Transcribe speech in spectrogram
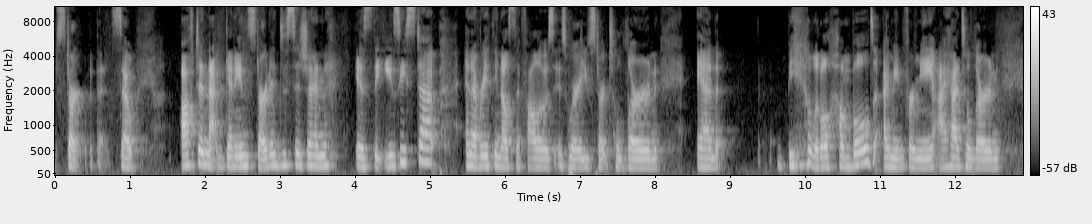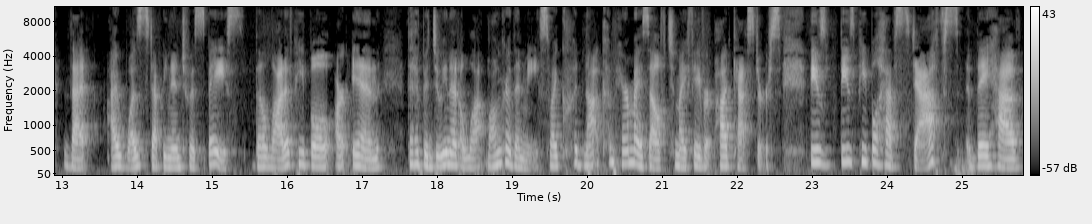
start with it. So Often, that getting started decision is the easy step, and everything else that follows is where you start to learn and be a little humbled. I mean, for me, I had to learn that I was stepping into a space that a lot of people are in that have been doing it a lot longer than me. So I could not compare myself to my favorite podcasters. These these people have staffs. They have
